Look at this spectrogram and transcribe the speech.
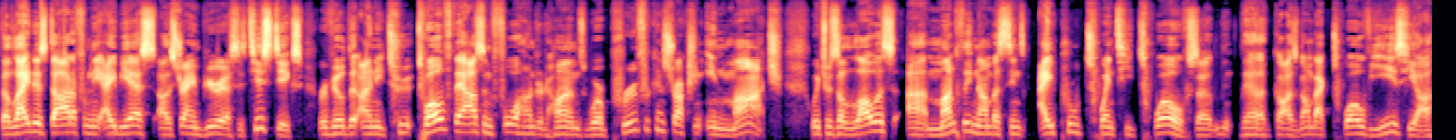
The latest data from the ABS, uh, Australian Bureau of Statistics, revealed that only 12,400 homes were approved for construction in March, which was the lowest uh, monthly number since April 2012. So, uh, guys, gone back 12 years here,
